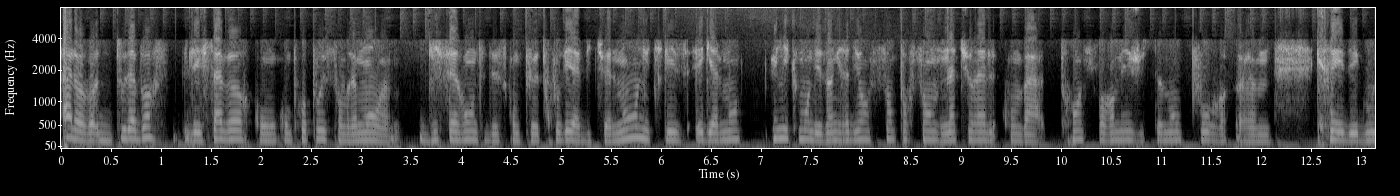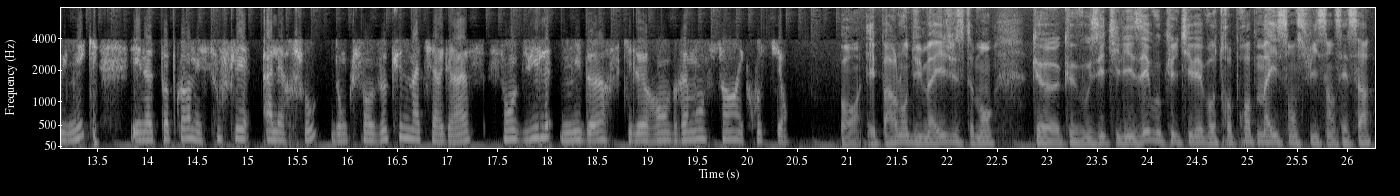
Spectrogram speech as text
Alors, tout d'abord, les saveurs qu'on qu'on propose sont vraiment euh, différentes de ce qu'on peut trouver habituellement. On utilise également uniquement des ingrédients 100% naturels qu'on va transformer justement pour euh, créer des goûts uniques. Et notre popcorn est soufflé à l'air chaud, donc sans aucune matière grasse, sans huile ni beurre, ce qui le rend vraiment sain et croustillant. Bon, et parlons du maïs justement que, que vous utilisez. Vous cultivez votre propre maïs en Suisse, hein, c'est ça?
